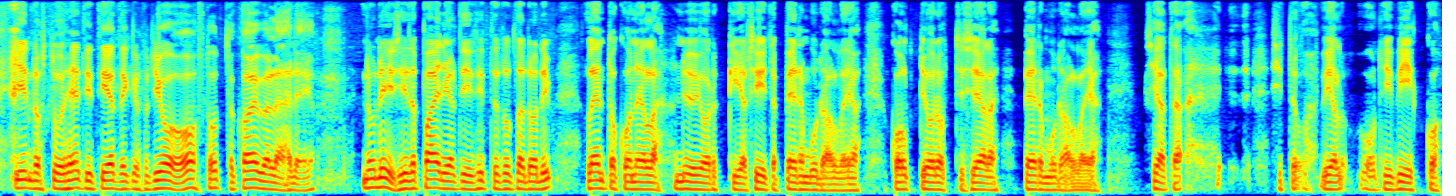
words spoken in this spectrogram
innostuin heti tietenkin, että joo, totta kai mä lähden. Ja No niin, siitä paineltiin sitten tuota, no, niin lentokoneella New Yorkiin ja siitä Permudalle ja Koltti odotti siellä Permudalla ja sieltä sitten vielä oltiin viikko,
